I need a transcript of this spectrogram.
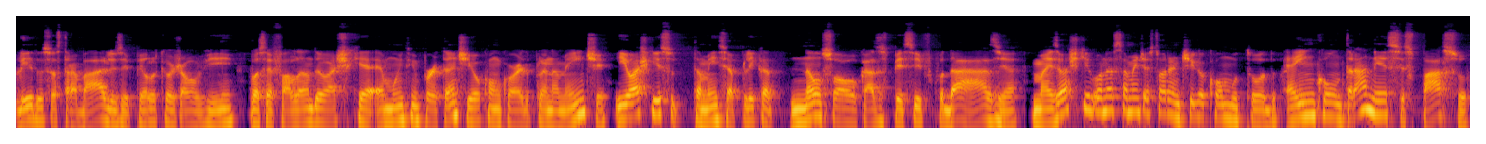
li dos seus trabalhos e pelo que eu já ouvi você falando, eu acho que é, é muito importante e eu concordo plenamente. E eu acho que isso também se aplica não só ao caso específico da Ásia, mas eu acho que, honestamente, a história antiga como um todo é encontrar nesse espaço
